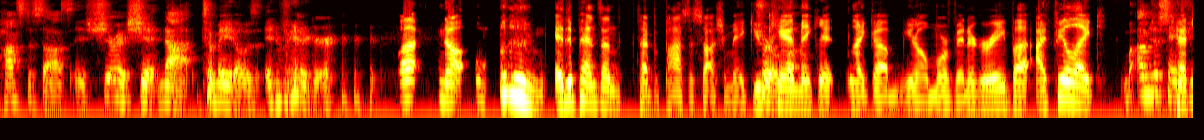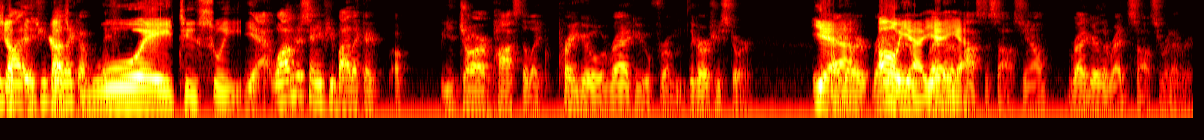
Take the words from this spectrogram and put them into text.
Pasta sauce is sure as shit not tomatoes and vinegar. But no, it depends on the type of pasta sauce you make. You True, can make it like um, you know, more vinegary, but I feel like I'm just saying if you ketchup buy is if you buy like a way too sweet. yeah, well I'm just saying if you buy like a, a, jar of pasta like Prego or Ragu from the grocery store. Yeah. regular, oh yeah, yeah, regular yeah. Pasta sauce, you know, regular red sauce or whatever.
